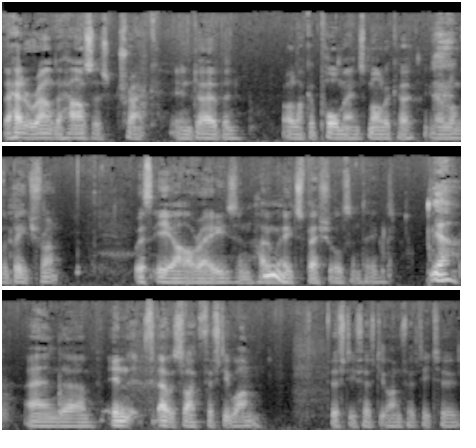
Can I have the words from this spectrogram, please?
they had a round the houses track in Durban, or like a poor man's Monaco, you know, along the beachfront, with ERAs and homemade specials and things. Yeah. And um, in that was like 51, 50, 51, 52.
